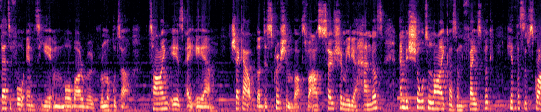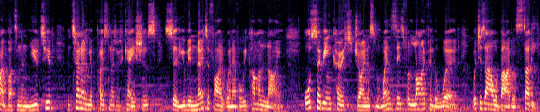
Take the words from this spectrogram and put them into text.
34 NTA Mobile Road, Rumuokwuta. Time is 8 a.m. Check out the description box for our social media handles and be sure to like us on Facebook hit the subscribe button on YouTube and turn on your post notifications so you'll be notified whenever we come online. Also, be encouraged to join us on Wednesdays for Life in the Word, which is our Bible study.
